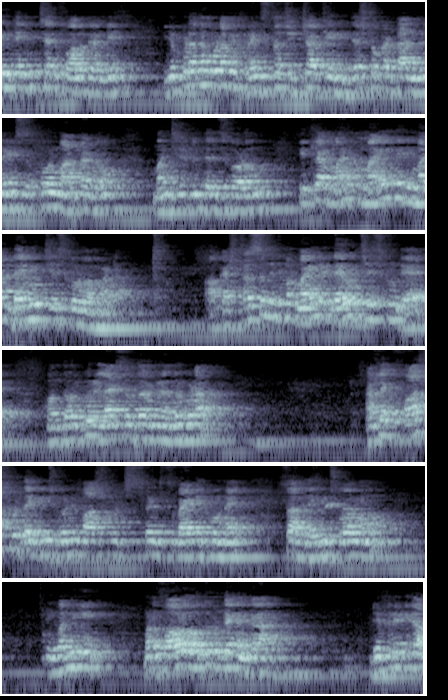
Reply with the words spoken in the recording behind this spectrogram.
ఈ టెక్నిక్స్ అని ఫాలో కండి ఎప్పుడైనా కూడా మీ ఫ్రెండ్స్తో చిట్ చాట్ చేయండి. జస్ట్ ఒక టెన్ మినిట్స్ ఫోన్ మాట్లాడడం మంచి చెట్లు తెలుసుకోవడం. ఇట్లా మన మైండ్ని మనం డైవర్ట్ చేసుకోవడం అనమాట ఒక స్ట్రెస్ నుంచి మన మైండ్ డైవర్ట్ చేసుకుంటే కొంతవరకు రిలాక్స్ అవుతారు మీరు అందరూ కూడా. అట్లా ఫాస్ట్ ఫుడ్ తగ్గించుకోండి. ఫాస్ట్ ఫుడ్ ఫ్రెండ్స్ బయట ఎక్కువ ఉన్నాయి. సో అది తగ్గించుకోవాలి మనం. ఇవన్నీ మనం ఫాలో అవుతుంటే కనుక డెఫినెట్గా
